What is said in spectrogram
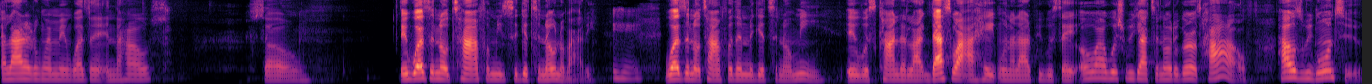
a lot of the women wasn't in the house, so it wasn't no time for me to get to know nobody. Mhm. It wasn't no time for them to get to know me. It was kind of like that's why I hate when a lot of people say, "Oh, I wish we got to know the girls." How? How is we going to?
